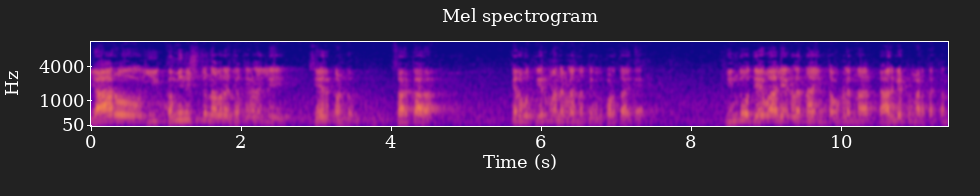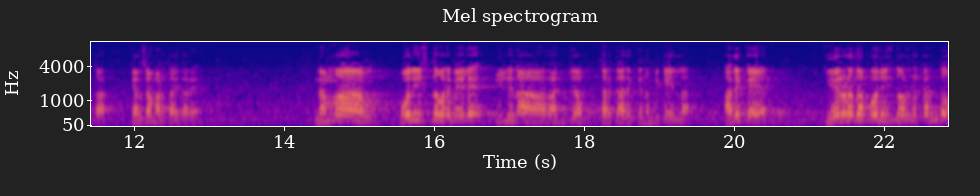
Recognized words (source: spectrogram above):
ಯಾರು ಈ ಕಮ್ಯುನಿಸ್ಟ್ನವರ ಜೊತೆಗಳಲ್ಲಿ ಸೇರಿಕೊಂಡು ಸರ್ಕಾರ ಕೆಲವು ತೀರ್ಮಾನಗಳನ್ನು ತೆಗೆದುಕೊಳ್ತಾ ಇದೆ. ಹಿಂದೂ ದೇವಾಲಯಗಳನ್ನು ಇಂಥವುಗಳನ್ನು ಟಾರ್ಗೆಟ್ ಮಾಡತಕ್ಕಂತ ಕೆಲಸ ಮಾಡ್ತಾ ಇದ್ದಾರೆ. ನಮ್ಮ ಪೊಲೀಸ್ನವರ ಮೇಲೆ ಇಲ್ಲಿನ ರಾಜ್ಯ ಸರ್ಕಾರಕ್ಕೆ ನಂಬಿಕೆ ಇಲ್ಲ. ಅದಕ್ಕೆ ಕೇರಳದ ಪೊಲೀಸ್ನವ್ರನ್ನ ಕರೆದು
